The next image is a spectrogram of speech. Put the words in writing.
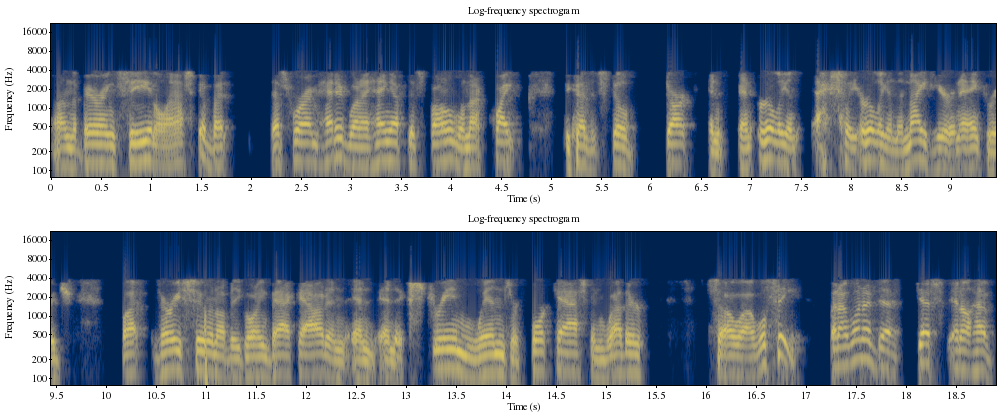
on the Bering Sea in Alaska, but that's where I'm headed when I hang up this phone. Well, not quite because it's still dark and, and early and actually early in the night here in Anchorage. But very soon I'll be going back out and, and, and extreme winds are forecast and weather. So uh, we'll see. But I wanted to just, and I'll have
